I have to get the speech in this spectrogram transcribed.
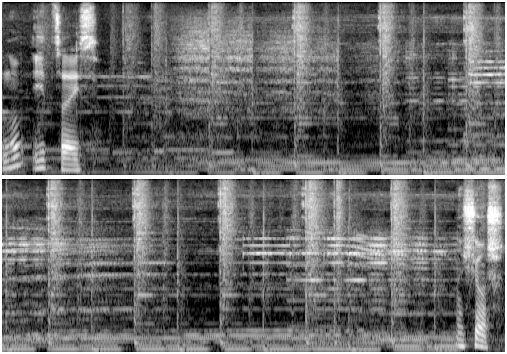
Ну і цейс. Ну що ж,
